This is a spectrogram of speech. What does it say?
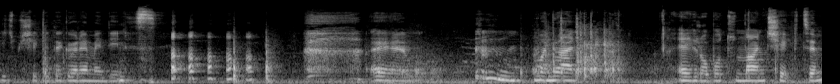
hiçbir şekilde göremediğiniz. Eee, manuel el robotundan çektim.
